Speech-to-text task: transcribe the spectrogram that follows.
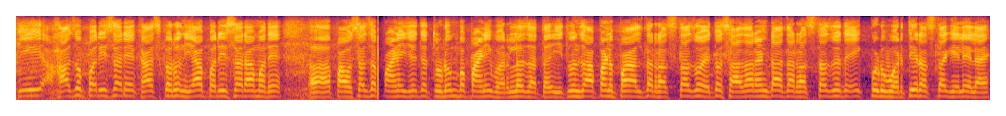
की हा जो परिसर आहे खास करून या परिसरामध्ये पावसाचं पाणी जे ते तुडुंब पाणी भरलं जातं. इथून जर आपण पाहाल तर रस्ता जो आहे तो साधारणतः आता रस्ता जो आहे तो एक फूट वरती रस्ता गेलेला आहे.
